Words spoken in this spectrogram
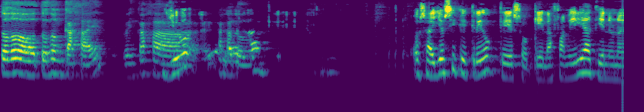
Todo, todo encaja, ¿eh? Encaja, Yo, encaja todo. O sea, yo sí que creo que eso, que la familia tiene una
